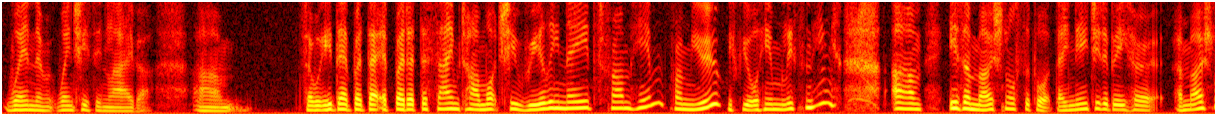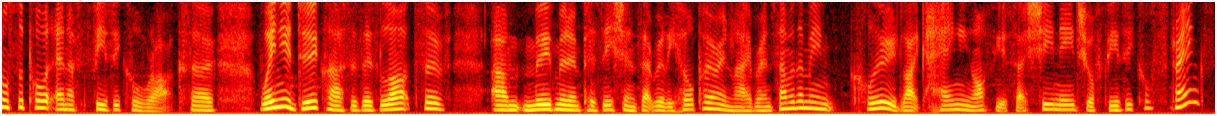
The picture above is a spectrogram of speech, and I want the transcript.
when the, when she's in labour. Um, so that, but that, but at the same time, what she really needs from him, from you, if you're him listening, um, is emotional support. They need you to be her emotional support and a physical rock. So when you do classes, there's lots of um, movement and positions that really help her in labour, and some of them include like hanging off you. So she needs your physical strength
